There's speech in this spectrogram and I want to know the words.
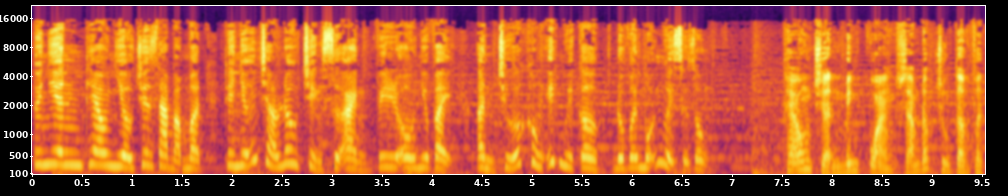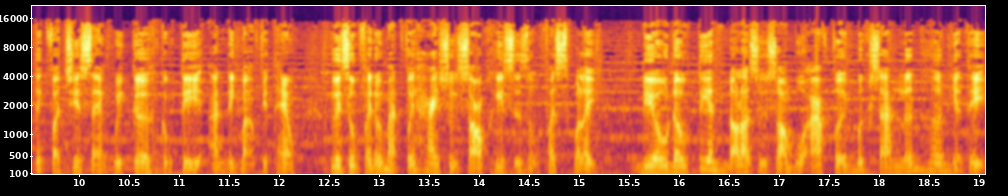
Tuy nhiên, theo nhiều chuyên gia bảo mật thì những trào lưu chỉnh sửa ảnh, video như vậy ẩn chứa không ít nguy cơ đối với mỗi người sử dụng. Theo ông Trần Minh Quảng, giám đốc trung tâm phân tích và chia sẻ nguy cơ công ty an ninh mạng Viettel, người dùng phải đối mặt với hai rủi ro khi sử dụng FacePlay. Điều đầu tiên đó là rủi ro mua app với mức giá lớn hơn hiển thị.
